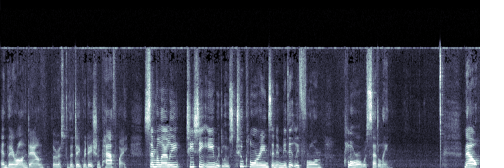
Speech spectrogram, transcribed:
and thereon down the rest of the degradation pathway. Similarly, TCE would lose two chlorines and immediately form chloroacetylene. Now,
